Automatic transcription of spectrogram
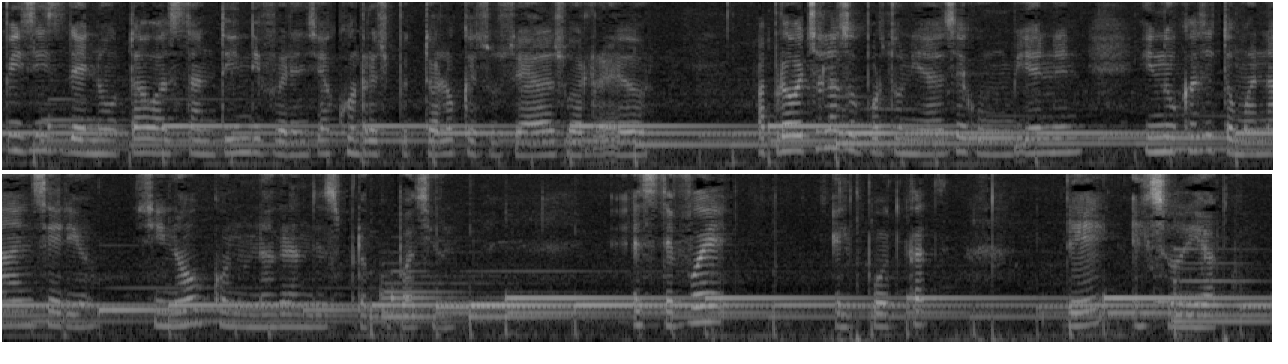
Piscis denota bastante indiferencia con respecto a lo que sucede a su alrededor. Aprovecha las oportunidades según vienen y nunca se toma nada en serio, sino con una gran despreocupación. Este fue el podcast de El Zodiaco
